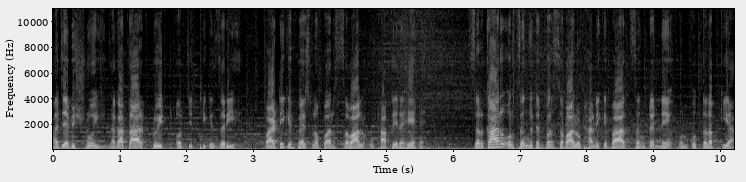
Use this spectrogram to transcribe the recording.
अजय बिश्नोई लगातार ट्वीट और चिट्ठी के ज़रिए पार्टी के फैसलों पर सवाल उठाते रहे हैं। सरकार और संगठन पर सवाल उठाने के बाद संगठन ने उनको तलब किया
